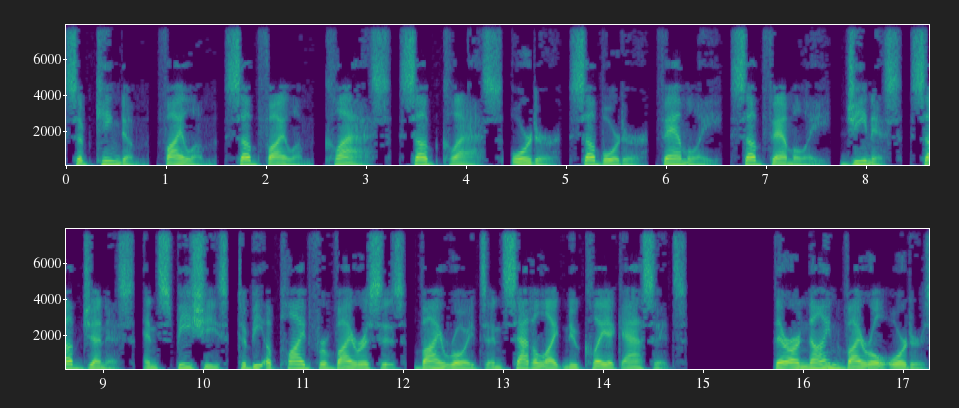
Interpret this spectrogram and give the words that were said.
subkingdom, phylum, subphylum, class, subclass, order, suborder, family, subfamily, genus, subgenus, and species, to be applied for viruses, viroids and satellite nucleic acids. There are nine viral orders,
